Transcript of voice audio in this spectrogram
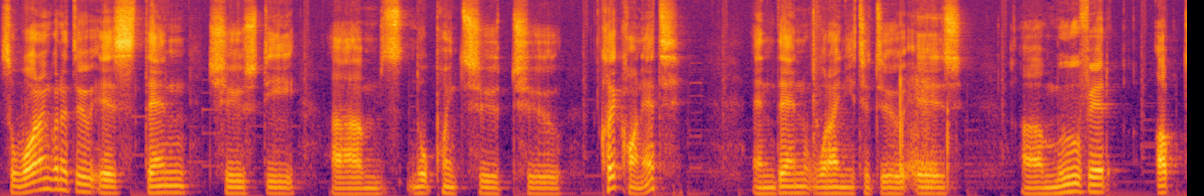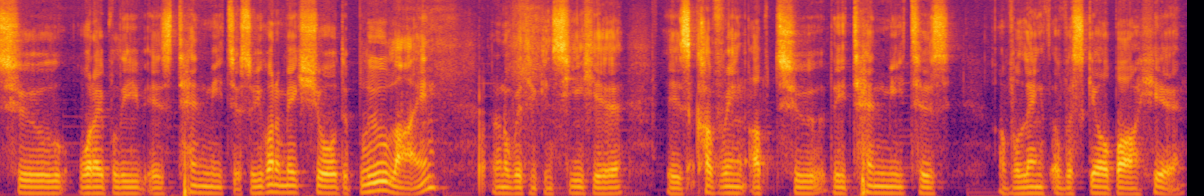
So what I'm gonna do is then choose the um, 0.2 to click on it. And then what I need to do is uh, move it up to what I believe is 10 meters. So you're gonna make sure the blue line, I don't know whether you can see here, is covering up to the 10 meters of a length of a scale bar here.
